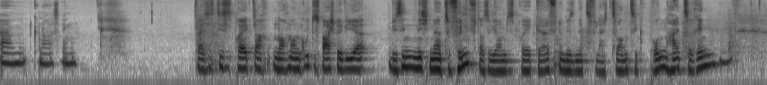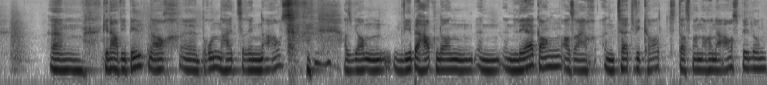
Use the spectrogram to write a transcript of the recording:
ähm, genau deswegen. Vielleicht ist dieses Projekt nochmal ein gutes Beispiel. Wir, wir sind nicht mehr zu fünft, also wir haben dieses Projekt geöffnet, wir sind jetzt vielleicht 20 Brunnenheizerinnen. Mhm ähm, genau, wir bilden auch äh, Brunnenheizerinnen aus. Mhm. Also wir haben, wir behaupten dann einen, einen, Lehrgang, also auch ein Zertifikat, dass man nach einer Ausbildung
